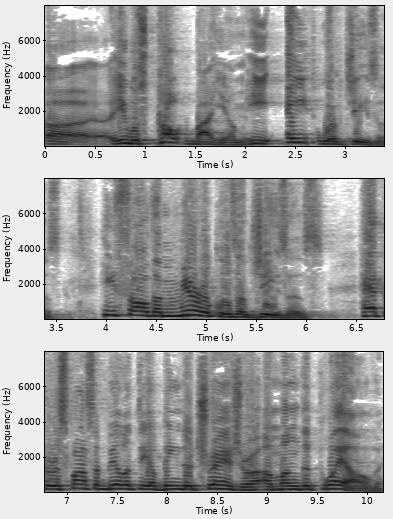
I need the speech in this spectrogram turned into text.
uh, he was taught by him. He ate with Jesus. He saw the miracles of Jesus, had the responsibility of being the treasurer among the 12.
